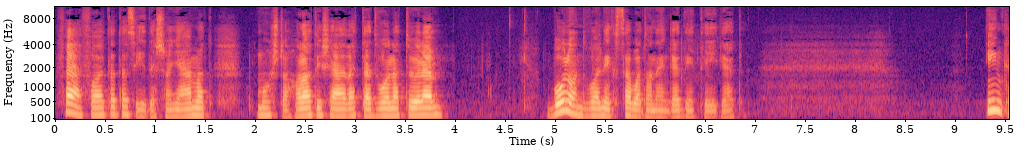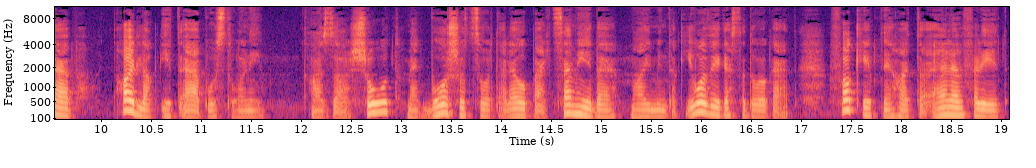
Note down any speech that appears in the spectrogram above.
Felfaltad az édesanyámat, most a halat is elvetted volna tőlem. Bolond volnék szabadon engedni téged. Inkább hagylak itt elpusztulni. Azzal sót, meg borsot szórt a leopárd szemébe, majd, mint aki jól végezte dolgát, faképnél hagyta ellenfelét,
